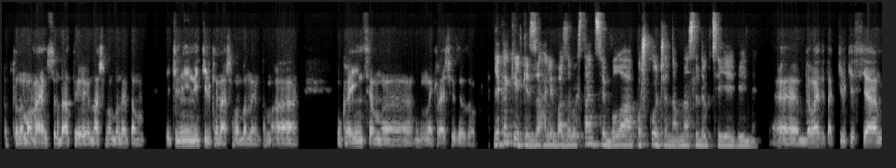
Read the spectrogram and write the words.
Тобто намагаємося дати нашим абонентам, і тіль- не, не тільки нашим абонентам, а українцям е, найкращий зв'язок. Яка кількість взагалі базових станцій була пошкоджена внаслідок цієї війни? Е, Давайте так, кількість я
